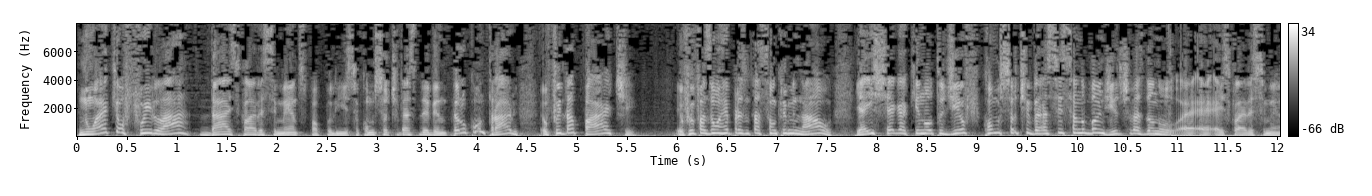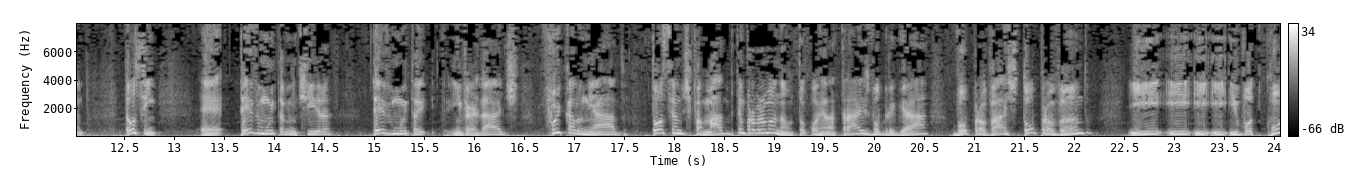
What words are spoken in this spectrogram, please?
Não é que eu fui lá dar esclarecimentos para a polícia, como se eu estivesse devendo. Pelo contrário, eu fui dar parte. Eu fui fazer uma representação criminal. E aí chega aqui no outro dia, eu, como se eu tivesse sendo bandido, estivesse dando é, é, é, esclarecimento. Então, assim, é, teve muita mentira, teve muita inverdade, fui caluniado, estou sendo difamado, não tem problema não. Estou correndo atrás, vou brigar, vou provar, estou provando e, e, e, e vou com,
